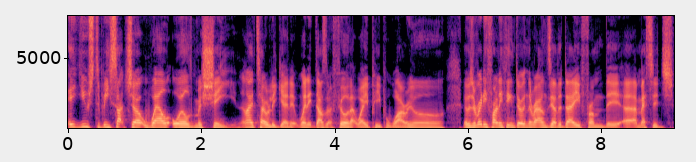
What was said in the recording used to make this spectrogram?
it used to be such a well-oiled machine, and I totally get it. When it doesn't feel that way, people worry. Oh, there was a really funny thing doing the rounds the other day from the uh, a message,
